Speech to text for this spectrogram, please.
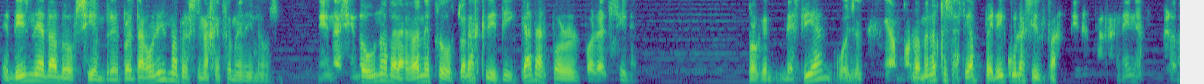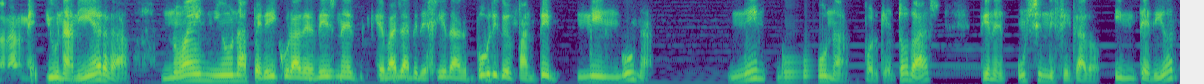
Disney ha dado siempre el protagonismo a personajes femeninos. Disney ha sido una de las grandes productoras criticadas por, el cine. Porque decían, o ellos decían por lo menos que se hacían películas infantiles para niños, perdonadme, y una mierda. No hay ni una película de Disney que vaya dirigida al público infantil, ninguna. Ninguna, porque todas tienen un significado interior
